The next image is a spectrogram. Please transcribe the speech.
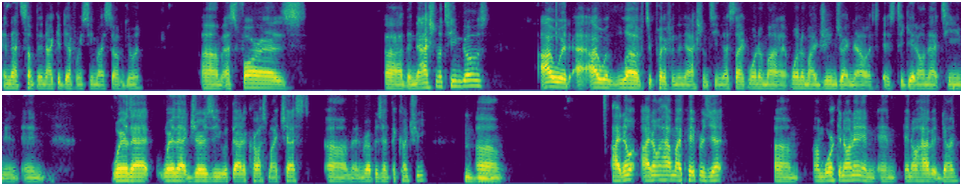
and that's something I could definitely see myself doing. Um, as far as uh, the national team goes, I would I would love to play for the national team. That's like one of my one of my dreams right now is, is to get on that team and, and wear that wear that jersey with that across my chest um, and represent the country. Mm-hmm. Um, I don't I don't have my papers yet. Um, I'm working on it and, and and I'll have it done.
